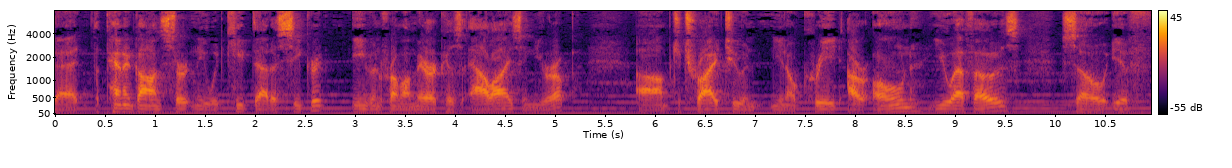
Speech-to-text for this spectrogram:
that the Pentagon certainly would keep that a secret, even from America's allies in Europe, um, to try to you know create our own UFOs. So if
